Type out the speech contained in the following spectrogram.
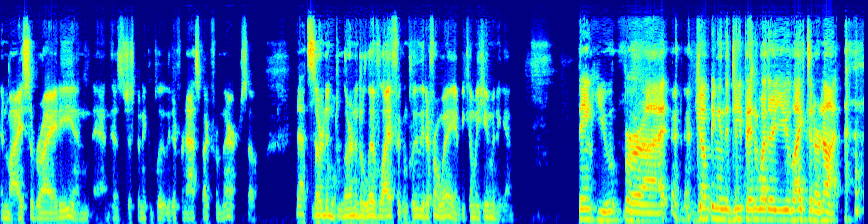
and my sobriety, and and has just been a completely different aspect from there. So That's so learning cool. learning to live life a completely different way and become a human again. Thank you for uh, jumping in the deep end, whether you liked it or not.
